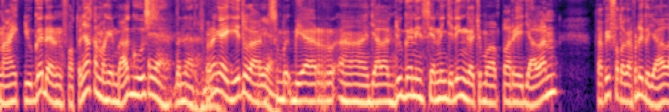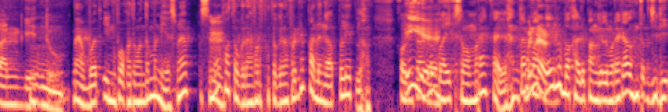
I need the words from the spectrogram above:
naik juga dan fotonya akan makin bagus. Iya benar. Sebenarnya benar. kayak gitu kan, Iya. Biar eh, jalan juga nih scene jadi nggak cuma pelari jalan, tapi fotografer juga jalan gitu. Mm. Nah buat info ke teman-teman ya sebenarnya sebenarnya fotografer-fotografer ini pada nggak pelit loh. Kalau misalnya Iya. lu baik sama mereka ya, ntar Bener. lu bakal dipanggil mereka untuk jadi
